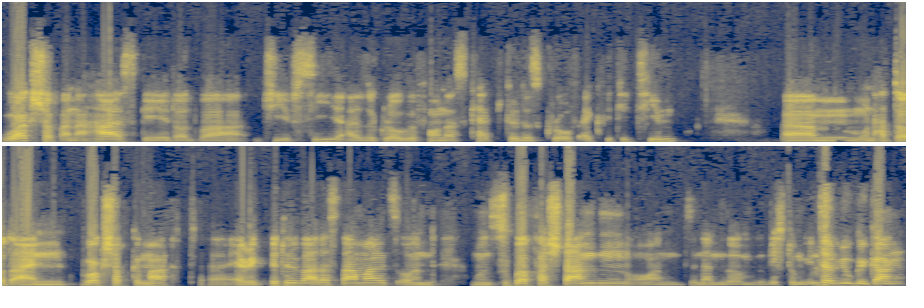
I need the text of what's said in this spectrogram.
Workshop an der HSG. Dort war GFC, also Global Founders Capital, das Growth Equity Team. Ähm, und hat dort einen Workshop gemacht. Äh, Eric Bittel war das damals und haben uns super verstanden und sind dann so in Richtung Interview gegangen.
